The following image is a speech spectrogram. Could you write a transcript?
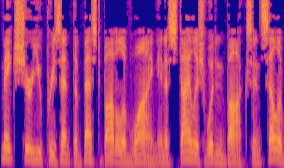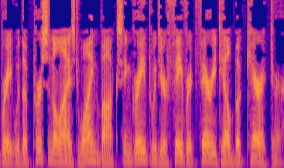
Make sure you present the best bottle of wine in a stylish wooden box and celebrate with a personalized wine box engraved with your favorite fairy tale book character.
